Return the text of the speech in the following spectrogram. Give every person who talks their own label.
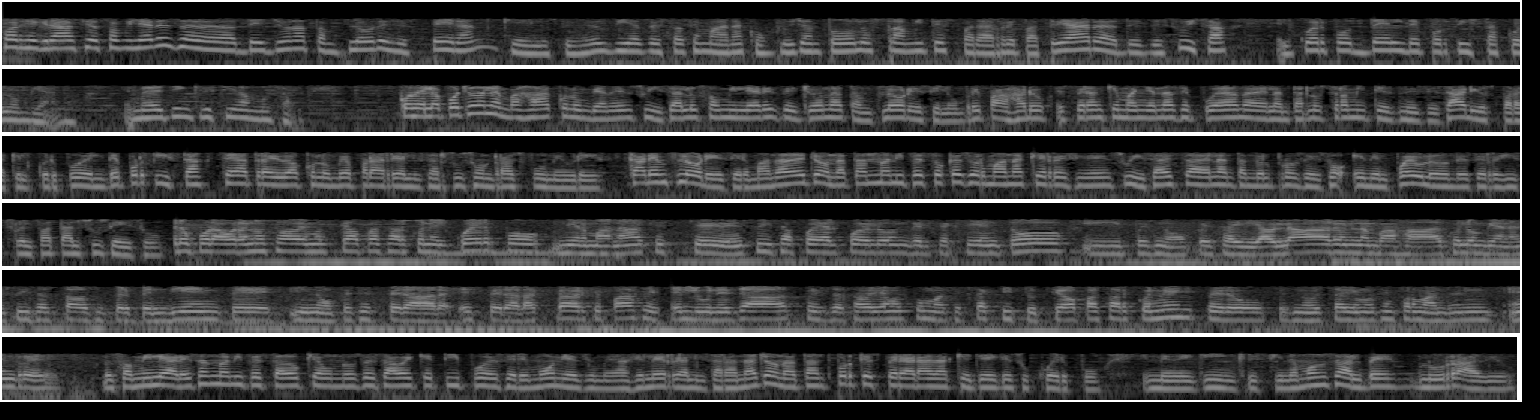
Speaker 1: Jorge, gracias. Familiares eh, de Jonathan Flores esperan que los primeros días de esta semana concluyan todos los trámites para repatriar eh, desde Suiza el cuerpo del deportista colombiano. En Medellín, Cristina Monsalve.
Speaker 2: Con el apoyo de la Embajada colombiana en Suiza, los familiares de Jonathan Flores, el hombre pájaro, esperan que mañana se puedan adelantar los trámites necesarios para que el cuerpo del deportista sea traído a Colombia para realizar sus honras fúnebres. Karen Flores, hermana de Jonathan, manifestó que su hermana que reside en Suiza está adelantando el proceso en el pueblo donde se registró el fatal suceso.
Speaker 3: Pero por ahora no sabemos qué va a pasar con el cuerpo. Mi hermana que, que vive en Suiza fue al pueblo donde se accidentó y pues no, pues ahí hablaron, la Embajada colombiana en Suiza ha estado súper pendiente y no pues esperar esperar a, ver qué pase. El lunes ya pues ya sabríamos con más exactitud qué va a pasar con él, pero pues no estaríamos informando en, en redes.
Speaker 2: Los familiares han manifestado que aún no se sabe qué tipo de ceremonias y homenaje le realizarán a Jonathan porque esperarán a que llegue su cuerpo. En Medellín, Cristina Monsalve, Blue Radio.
